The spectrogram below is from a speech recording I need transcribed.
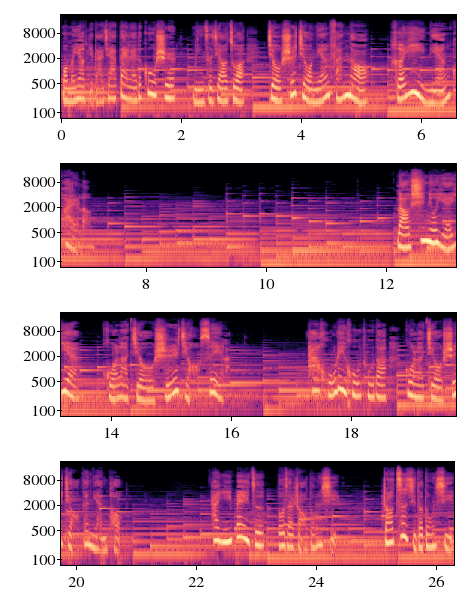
我们要给大家带来的故事名字叫做《九十九年烦恼和一年快乐》。老犀牛爷爷活了九十九岁了，他糊里糊涂的过了九十九个年头。他一辈子都在找东西，找自己的东西，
